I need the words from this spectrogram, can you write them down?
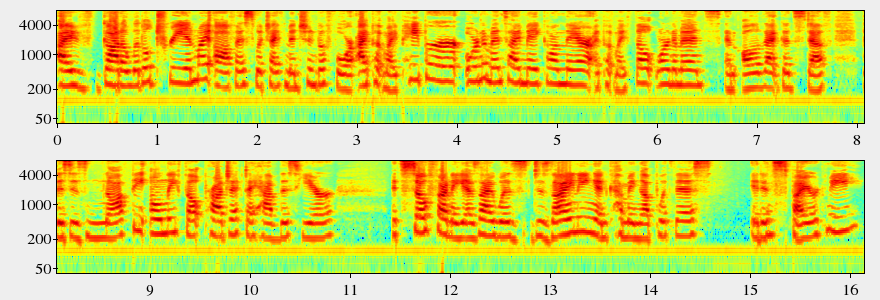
I've got a little tree in my office, which I've mentioned before. I put my paper ornaments I make on there. I put my felt ornaments and all of that good stuff. This is not the only felt project I have this year. It's so funny. As I was designing and coming up with this, it inspired me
